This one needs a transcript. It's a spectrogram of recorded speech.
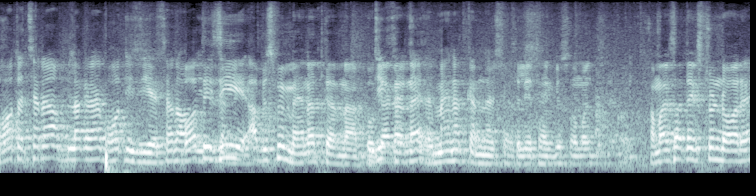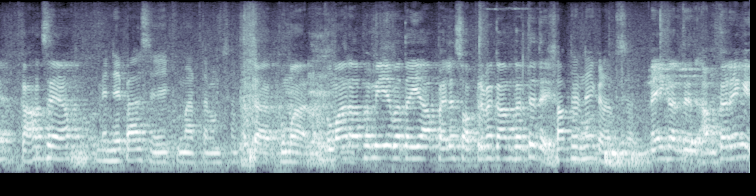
बहुत अच्छा रहा अब लग रहा है बहुत ईजी है सर बहुत ईजी है अब इसमें मेहनत करना आपको क्या करना है? मेहनत करना है सर। चलिए थैंक यू सो मच हमारे साथ एक स्टूडेंट और है। कहाँ से हैं आप? मेरे नेपाल से एक मारता हूँ सर अच्छा कुमार। कुमार आप हमें ये बताइए आप पहले सॉफ्टवेयर में काम करते थे? सॉफ्टवेयर नहीं करते सर नहीं करते थे। अब करेंगे?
